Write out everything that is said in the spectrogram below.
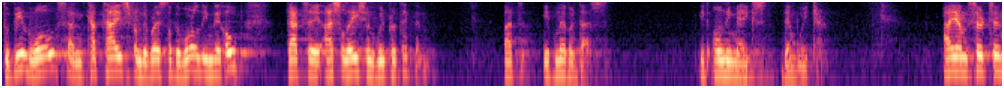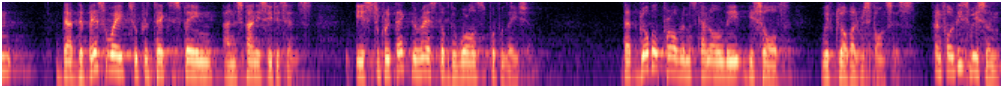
to build walls and cut ties from the rest of the world in the hope that uh, isolation will protect them. But it never does. It only makes them weaker. I am certain that the best way to protect Spain and Spanish citizens is to protect the rest of the world's population. That global problems can only be solved with global responses. And for this reason,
